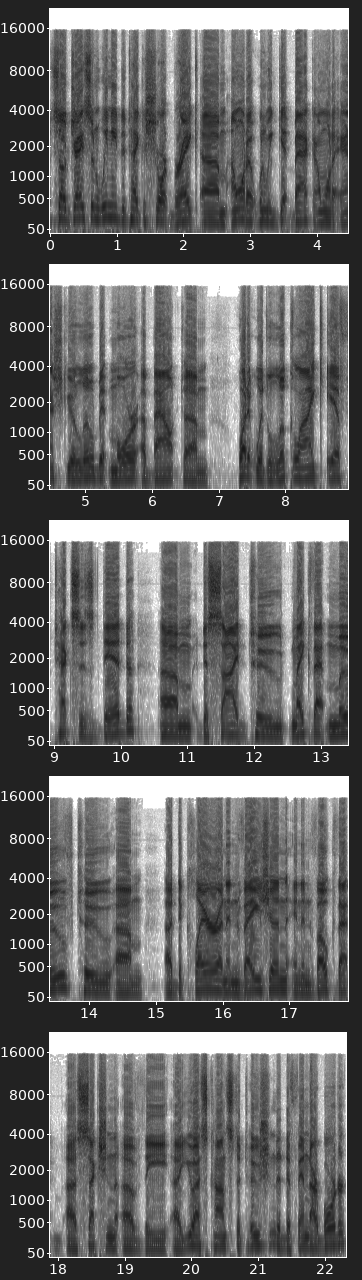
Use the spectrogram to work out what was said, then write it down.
So, Jaeson, we need to take a short break. Um, I want to, when we get back, I want to ask you a little bit more about um, what it would look like if Texas did um, decide to make that move to um, uh, declare an invasion and invoke that uh, section of the uh, U.S. Constitution to defend our border.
